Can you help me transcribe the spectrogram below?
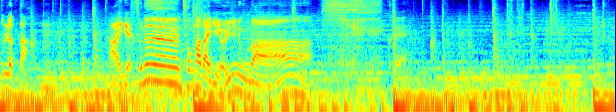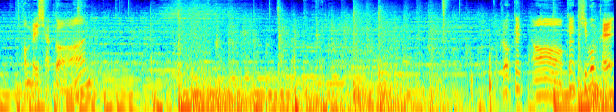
뚫렸다. 음. 아, 이게 쓰는 총마다 이게 열리는구나. 그래. 덤벨 샷건. 그렇게 어 그냥 기본 베,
